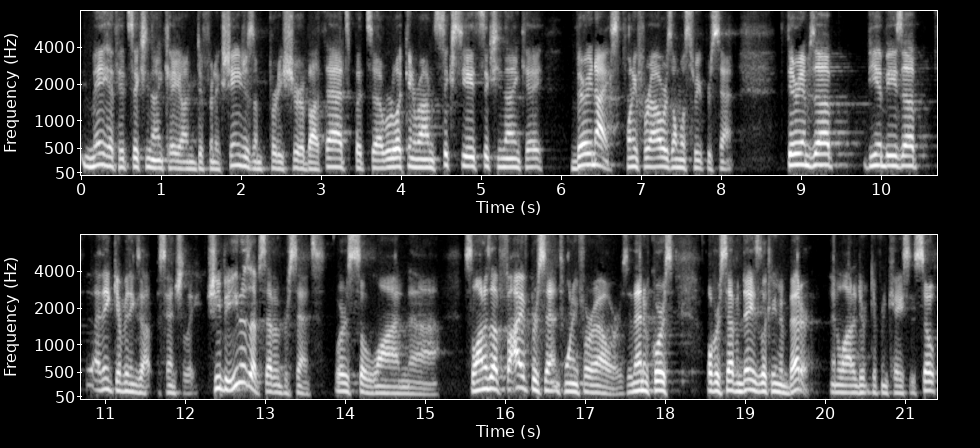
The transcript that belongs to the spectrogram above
may have hit 69K on different exchanges. I'm pretty sure about that, but uh, we're looking around 68, 69K. Very nice. 24 hours, almost 3%. Ethereum's up, BNB's up. I think everything's up essentially. Shiba Inu's up 7%. Where's Solana? Solana's up 5% in 24 hours. And then, of course, over seven days, looking even better in a lot of different cases. So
